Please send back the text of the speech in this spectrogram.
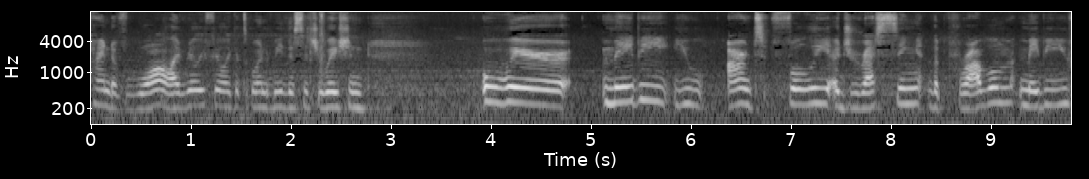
kind of wall, I really feel like it's going to be the situation where maybe you aren't fully addressing the problem. Maybe you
